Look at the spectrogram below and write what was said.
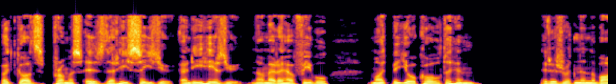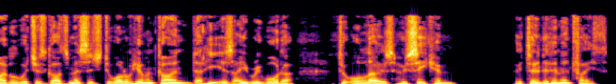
but God's promise is that He sees you and He hears you, no matter how feeble might be your call to Him. It is written in the Bible, which is God's message to all of humankind, that He is a rewarder to all those who seek Him, who turn to Him in faith.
